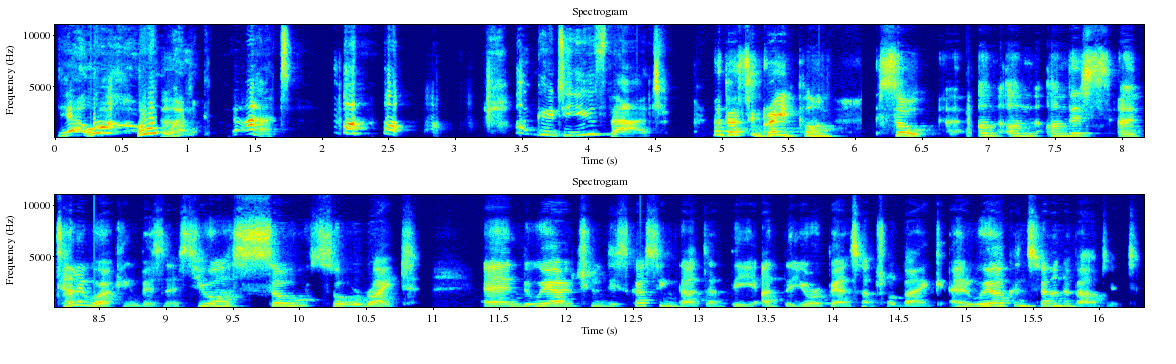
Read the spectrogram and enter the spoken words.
Yeah, oh, huh? that. I'm going to use that. Oh, that's a great pun. So uh, on on on this uh, teleworking business, you are so so right, and we are actually discussing that at the at the European Central Bank, and we are concerned about it.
